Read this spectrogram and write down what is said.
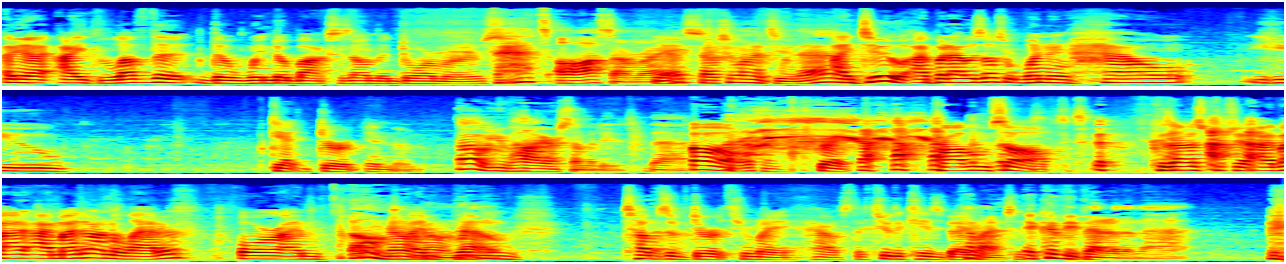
I mean I, I love the the window boxes on the dormers. That's awesome, right? Yes. Don't you want to do that? I do, I, but I was also wondering how you get dirt in them. oh, you hire somebody to do that. Oh, okay, great. Problem solved. Because I was picturing I'm, either on a ladder or I'm Oh, no, I'm no, bringing no. tubs of dirt through my house, like through the kids' bedroom. Come on, to it could be better than that. it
